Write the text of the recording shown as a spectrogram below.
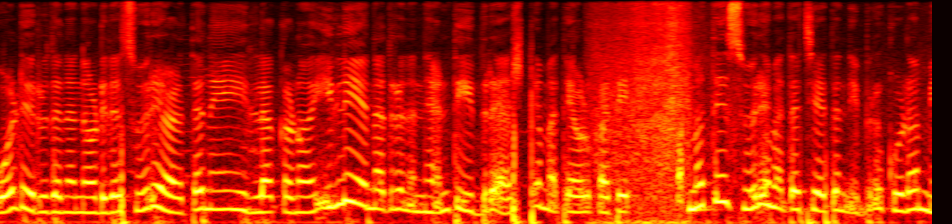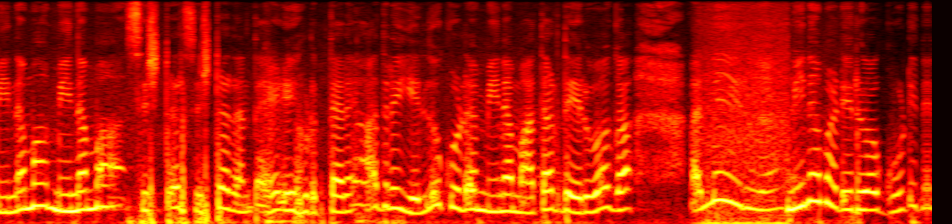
ಕೋಲ್ಡ್ ಇರುವುದನ್ನು ನೋಡಿದ ಸೂರ್ಯ ಹೇಳ್ತಾನೆ, ಇಲ್ಲ ಕಣೋ, ಇಲ್ಲಿ ಏನಾದರೂ ನನ್ನ ಹೆಂಡತಿ ಇದ್ದರೆ ಅಷ್ಟೇ ಮತ್ತೆ ಅವಳ ಕತೆ. ಮತ್ತು ಸೂರ್ಯ ಮತ್ತು ಚೇತನ್ ಇಬ್ಬರು ಕೂಡ ಮೀನಮ್ಮ ಮೀನಮ್ಮ ಸಿಸ್ಟರ್ ಸಿಸ್ಟರ್ ಅಂತ ಹೇಳಿ ಹುಡುಕ್ತಾರೆ. ಆದರೆ ಎಲ್ಲೂ ಕೂಡ ಮೀನ ಮಾತಾಡದೇ ಇರುವಾಗ ಅಲ್ಲೇ ಮೀನಾ ಮಾಡಿರುವ ಗೂಡಿನ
